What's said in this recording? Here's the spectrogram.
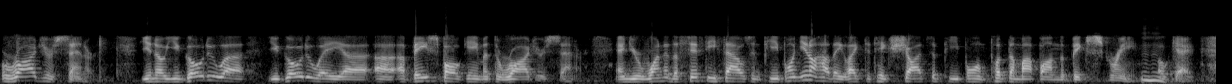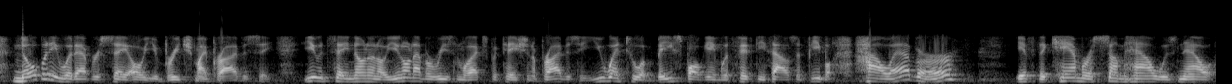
Rogers Center. You know, you go to a you go to a uh, a baseball game at the Rogers Center and you're one of the 50,000 people, and you know how they like to take shots of people and put them up on the big screen. Mm-hmm. Okay. Nobody would ever say, oh, you breached my privacy. You would say, no, no, no, you don't have a reasonable expectation of privacy. You went to a baseball game with 50,000 people. However, if the camera somehow was now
